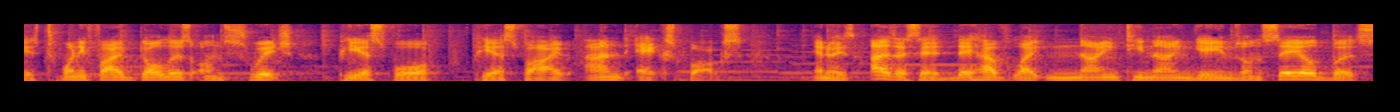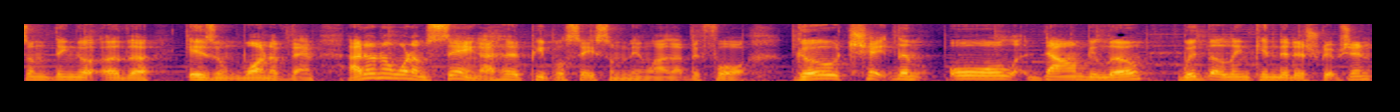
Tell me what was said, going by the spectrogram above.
It's $25 on Switch, PS4, PS5, and Xbox. Anyways, as I said, they have like 99 games on sale, but something or other isn't one of them. I don't know what I'm saying. I heard people say something like that before. Go check them all down below with the link in the description.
